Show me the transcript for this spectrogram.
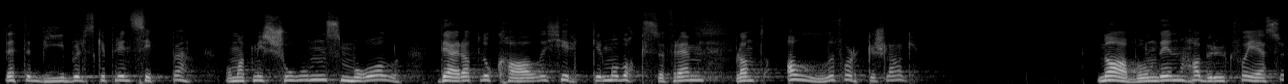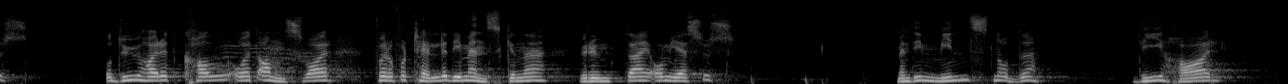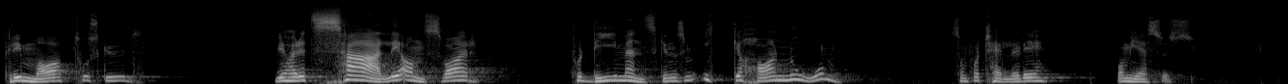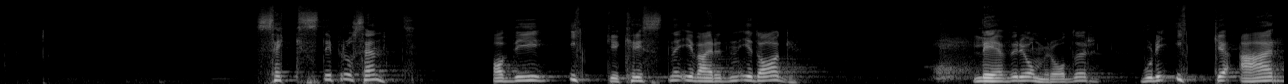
dette bibelske prinsippet om at misjonens mål det er at lokale kirker må vokse frem blant alle folkeslag. Naboen din har bruk for Jesus, og du har et kall og et ansvar for å fortelle de menneskene rundt deg om Jesus. Men de minst nådde, de har primat hos Gud. Vi har et særlig ansvar for de menneskene som ikke har noen som forteller dem om Jesus. 60% av de ikke-kristne i verden i dag lever i områder hvor det ikke er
